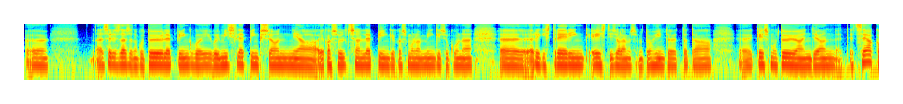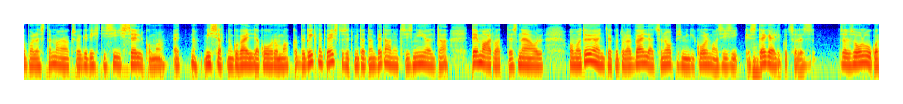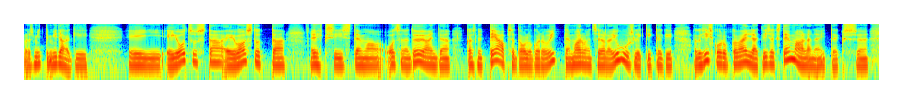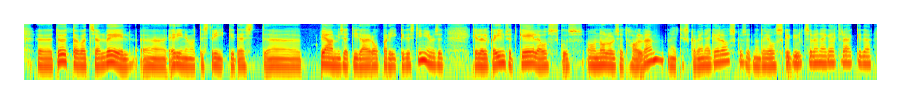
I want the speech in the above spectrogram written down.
sellised asjad nagu tööleping või, või mis leping see on ja, ja kas üldse on leping ja kas mul on mingisugune äh, registreering Eestis olemas, et ma tohin töötada äh,, kes mu tööandja on, et, et see hakkab alles tema jaoks väga tihti siis selguma, et noh, mis sealt nagu välja kooruma hakkab ja kõik need vestlused, mida ta on pidanud siis nii-öelda tema arvates näol oma tööandjaga, tuleb välja, et see on hoopis mingi kolmas isik, kes mm. tegelikult selles selles olukorras mitte midagi ei, ei otsusta, ei vastuta, ehk siis tema otsene tööandja kas nüüd teab seda olukorra või mitte, ma arvan, et see ei ole juhuslik ikkagi, aga siis korrub ka välja, et lisaks temale näiteks töötavad seal veel erinevatest riikidest peamiselt Ida-Euroopa riikidest inimesed, kellel ka ilmselt keeleoskus on oluliselt halvem, näiteks ka vene keele oskus, et nad ei oskagi üldse vene keelt rääkida,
